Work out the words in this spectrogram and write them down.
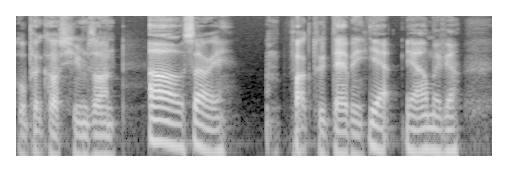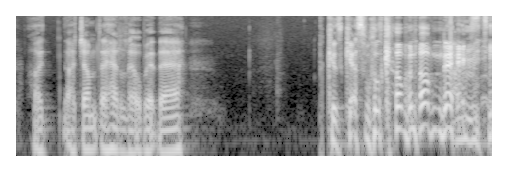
all put costumes on. oh, sorry. Fucked with Debbie. Yeah, yeah, I'm with you. I, I jumped ahead a little bit there. Because guess what's coming up next?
